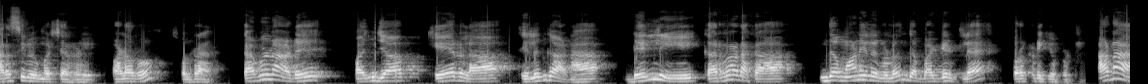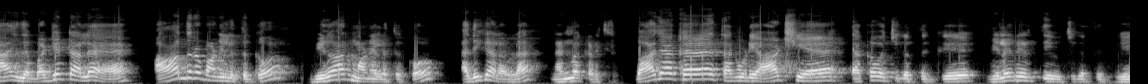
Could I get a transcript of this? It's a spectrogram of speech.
அரசியல் விமர்சகர்கள் பலரும் சொல்றாங்க. தமிழ்நாடு பஞ்சாப் கேரளா தெலுங்கானா டெல்லி கர்நாடகா இந்த மாநிலங்களும் இந்த பட்ஜெட்ல புறக்கணிக்கப்பட்டிருக்கு. ஆனா இந்த பட்ஜெட்டால ஆந்திர மாநிலத்துக்கும் பீகார் மாநிலத்துக்கும் அதிக அளவுல நன்மை கிடைச்சிருக்கு. பாஜக தன்னுடைய ஆட்சியை தக்க வச்சுக்கிறதுக்கு நிலைநிறுத்தி வச்சுக்கிறதுக்கு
